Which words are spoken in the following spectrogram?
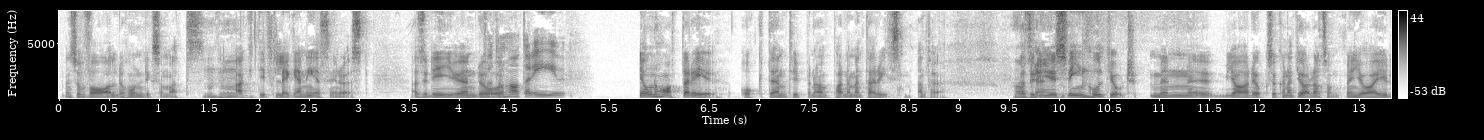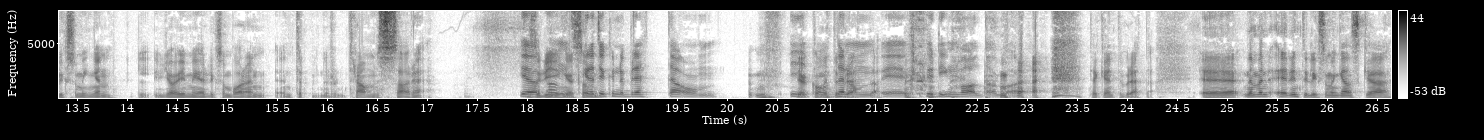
men så valde hon liksom att aktivt lägga ner sin röst. Alltså det är ju ändå... För att hon hatar EU. Ja, hon hatar EU och den typen av parlamentarism, antar jag. Alltså det är ju svincoolt gjort, men eh, jag hade också kunnat göra något sånt. Men jag är ju liksom ingen, jag är ju mer liksom bara en, en tr- tramsare. Jag Alltså, det är önskar ingen som- att du kunde berätta om i Jag kommer inte podden om berätta. eh, hur din valdag var. Det kan jag inte berätta. Eh, nej, men är det inte liksom en ganska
